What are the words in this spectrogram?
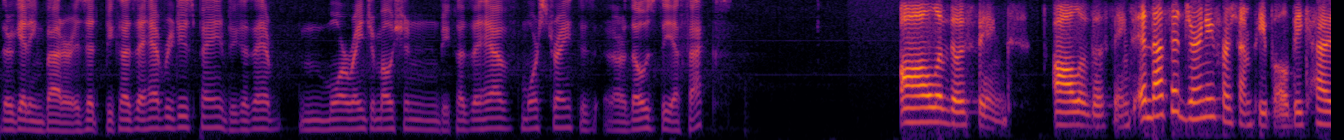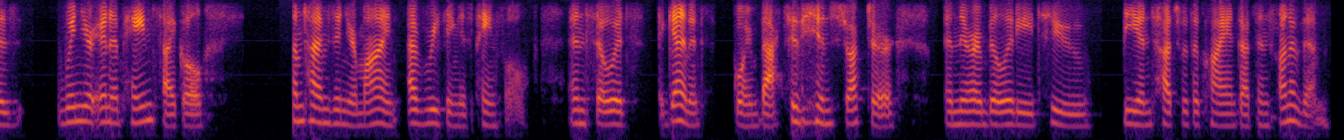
they're getting better? Is it because they have reduced pain, because they have more range of motion, because they have more strength? Is are those the effects? All of those things. All of those things. And that's a journey for some people because when you're in a pain cycle, sometimes in your mind everything is painful. And so it's again, it's going back to the instructor and their ability to be in touch with a client that's in front of them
